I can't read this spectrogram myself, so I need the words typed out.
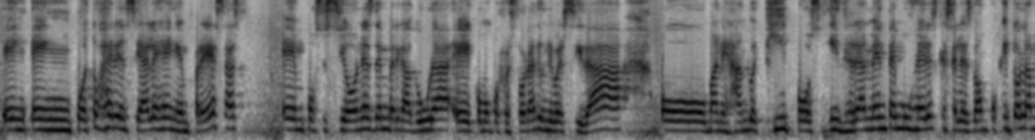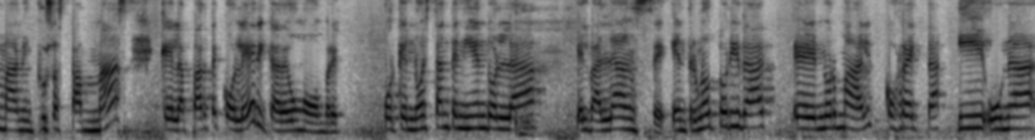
en, en puestos gerenciales en empresas, en posiciones de envergadura eh, como profesoras de universidad o manejando equipos. Y realmente hay mujeres que se les va un poquito la mano, incluso hasta más que la parte colérica de un hombre, porque no están teniendo la el balance entre una autoridad eh, normal, correcta, y una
